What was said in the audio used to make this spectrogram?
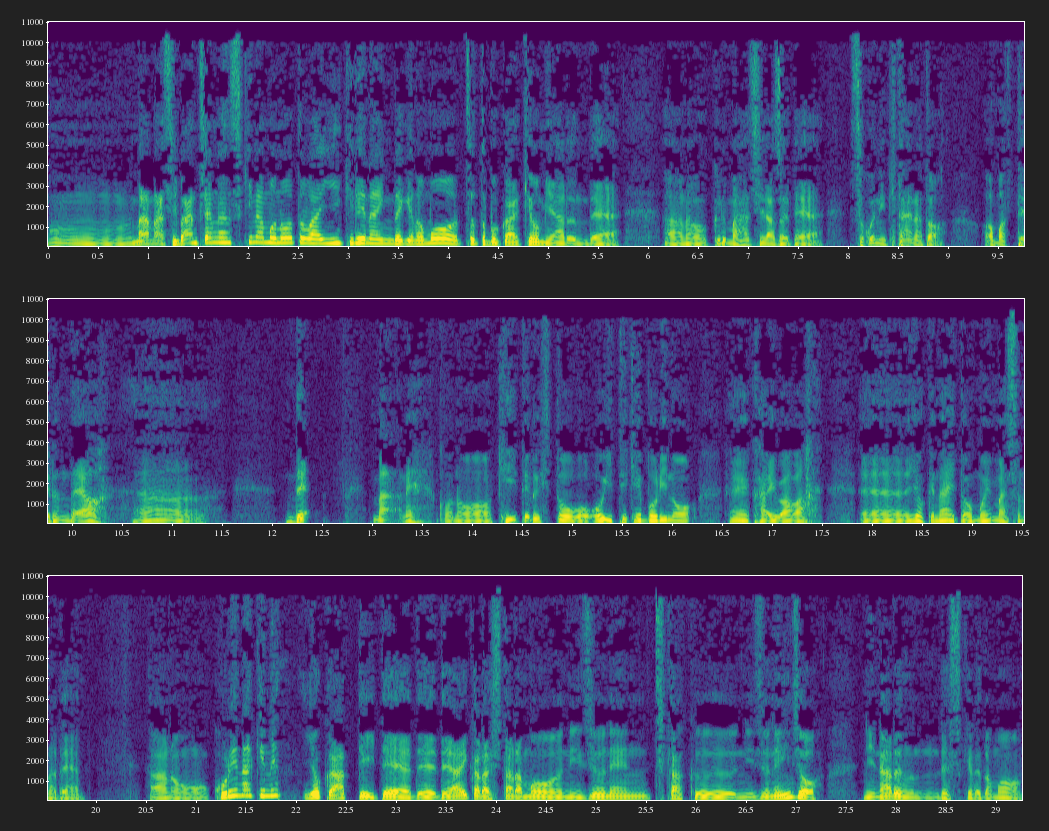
うーん、まあまあ、しばんちゃんが好きなものとは言い切れないんだけども、ちょっと僕は興味あるんで、あの、車走らせて、そこに行きたいなと思ってるんだよ。うん。で、まあね、この聞いてる人を置いてけぼりの、えー、会話は、えー、良くないと思いますので、あの、これだけね、よく会っていて、で、出会いからしたらもう20年近く、20年以上になるんですけれども、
